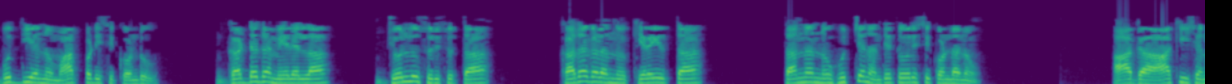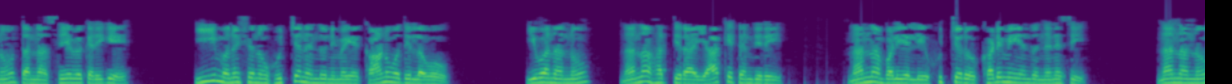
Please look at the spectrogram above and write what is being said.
ಬುದ್ಧಿಯನ್ನು ಮಾರ್ಪಡಿಸಿಕೊಂಡು ಗಡ್ಡದ ಮೇಲೆಲ್ಲ ಜೊಲ್ಲು ಸುರಿಸುತ್ತಾ, ಕದಗಳನ್ನು ಕೆರೆಯುತ್ತಾ ತನ್ನನ್ನು ಹುಚ್ಚನಂತೆ ತೋರಿಸಿಕೊಂಡನು. ಆಗ ಆಕೀಶನು ತನ್ನ ಸೇವಕರಿಗೆ, ಈ ಮನುಷ್ಯನು ಹುಚ್ಚನೆಂದು ನಿಮಗೆ ಕಾಣುವುದಿಲ್ಲವೋ? ಇವನನ್ನು ನನ್ನ ಹತ್ತಿರ ಯಾಕೆ ತಂದಿರಿ? ನನ್ನ ಬಳಿಯಲ್ಲಿ ಹುಚ್ಚರು ಕಡಿಮೆ ಎಂದು ನೆನೆಸಿ, ನನ್ನನ್ನು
